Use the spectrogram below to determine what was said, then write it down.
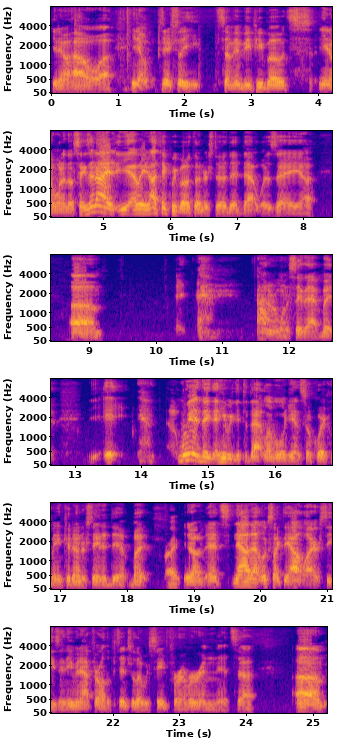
You know how uh, you know potentially some MVP votes. You know one of those things, and I I mean I think we both understood that that was a uh, um, I don't want to say that, but it, we didn't think that he would get to that level again so quickly and could understand a dip, but Right. you know it's now that looks like the outlier season even after all the potential that we've seen forever and it's uh um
